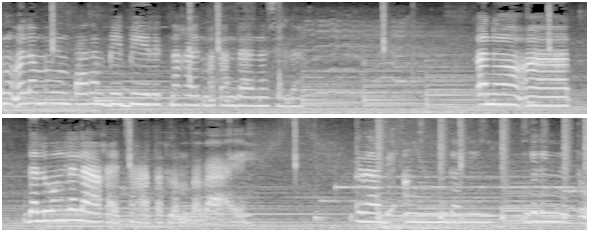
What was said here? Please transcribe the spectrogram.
Yung alam mo yung parang bibirit na kahit matanda na sila. Ano, at dalawang lalaki at saka tatlong babae. Grabe, ang galing. Ang galing nito.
